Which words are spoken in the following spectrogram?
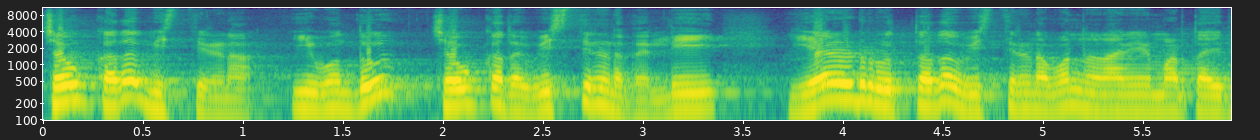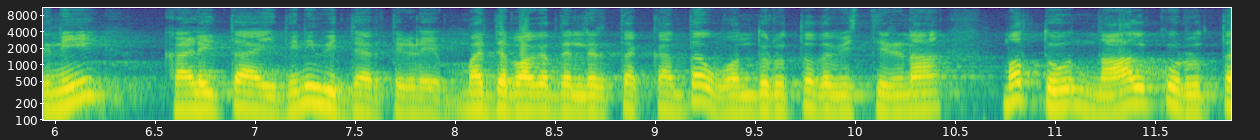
ಚೌಕದ ವಿಸ್ತೀರ್ಣ. ಈ ಒಂದು ಚೌಕದ ವಿಸ್ತೀರ್ಣದಲ್ಲಿ ಎರಡು ವೃತ್ತದ ವಿಸ್ತೀರ್ಣವನ್ನು ನಾನೇನು ಮಾಡ್ತಾ ಇದ್ದೀನಿ? ಕಳೀತಾ ಇದ್ದೀನಿ ವಿದ್ಯಾರ್ಥಿಗಳೇ. ಮಧ್ಯಭಾಗದಲ್ಲಿರ್ತಕ್ಕಂಥ ಒಂದು ವೃತ್ತದ ವಿಸ್ತೀರ್ಣ ಮತ್ತು ನಾಲ್ಕು ವೃತ್ತ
